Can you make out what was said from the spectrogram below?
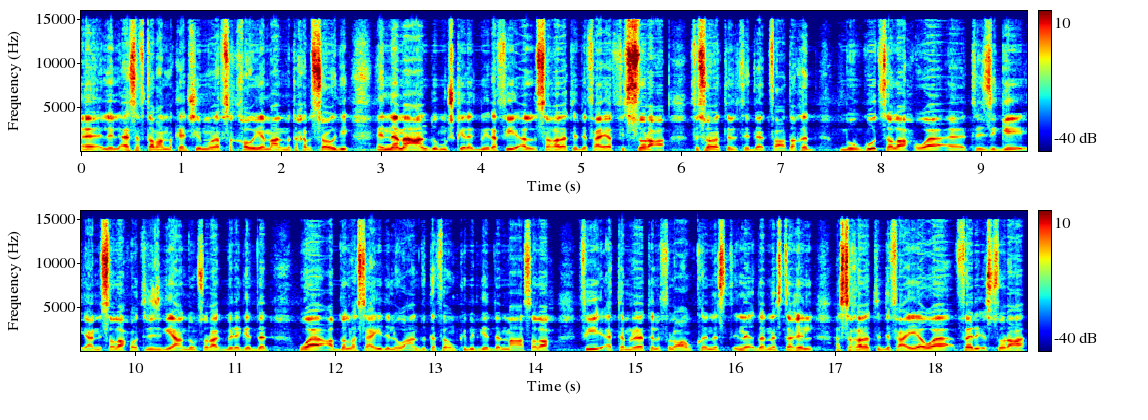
للأسف طبعا ما كانش المنافسه قوية مع المنتخب السعودي إنما عنده مشكلة كبيرة في الثغرات الدفاعية في السرعة في سرعة الارتداد. فأعتقد بوجود صلاح وتريزيجيه يعني صلاح وتريزيجيه عندهم سرعة كبيرة جدا وعبد الله سعيد اللي هو عنده تفاهم كبير جدا مع صلاح في التمريرات اللي في العمق نقدر نستغل الثغرات الدفاعية وفارق السرعة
